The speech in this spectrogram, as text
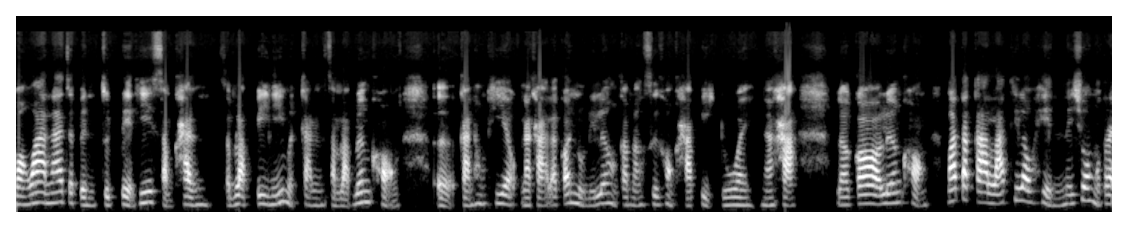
มองว่าน่าจะเป็นจุดเปลี่ยนที่สำคัญสำหรับปีนี้เหมือนกันสำหรับเรื่องของออการท่องเที่ยวนะคะ แล้วก็หนุนในเรื่องของกำลังซื้อของค้าปลีกด้วยนะคะ แล้วก็เรื่องของมาตรการรัฐที่เราเห็นในช่วงของไตร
